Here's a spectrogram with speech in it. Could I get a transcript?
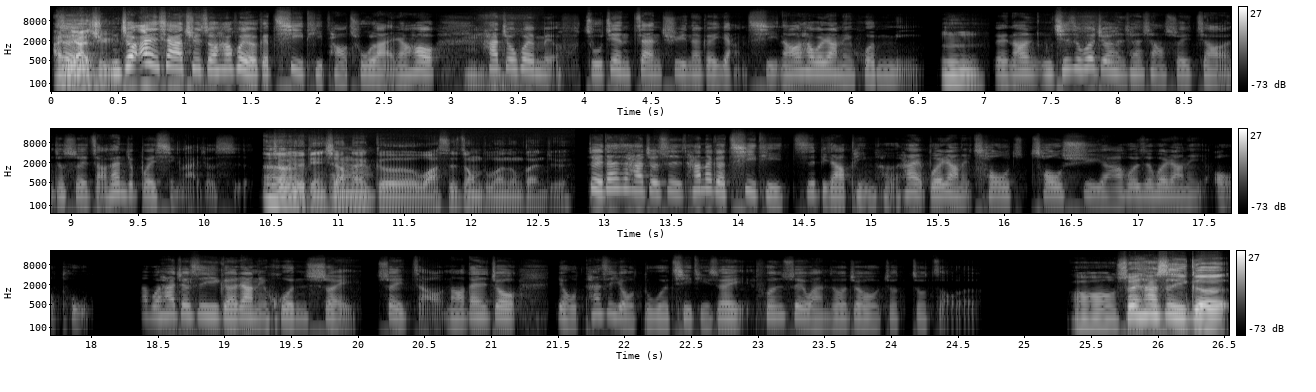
按下去你，就按下去之后，它会有个气体跑出来，然后嗯它就会没有逐渐占据那个氧气，然后它会让你昏迷。嗯对，然后你其实会觉得很想想睡觉，了就睡着，但你就不会醒来，就是了。就有嗯点像那个瓦斯中毒那种感觉。对，但是它就是它那个气体是比较平和，它也不会让你抽抽搐啊，或者是会让你呕吐。它不会，它就是一个让你昏睡睡着，然后但是就有它是有毒的气体，所以昏睡完之后就就就走了。哦，所以它是一个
